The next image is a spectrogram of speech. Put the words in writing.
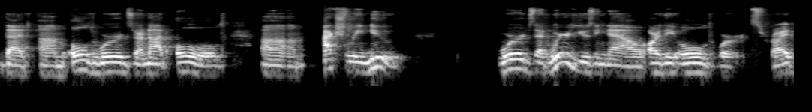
that um, old words are not old, um, actually new. Words that we're using now are the old words, right?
